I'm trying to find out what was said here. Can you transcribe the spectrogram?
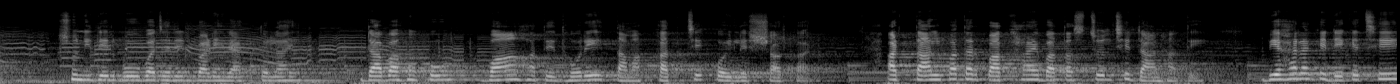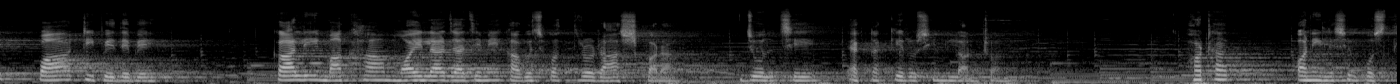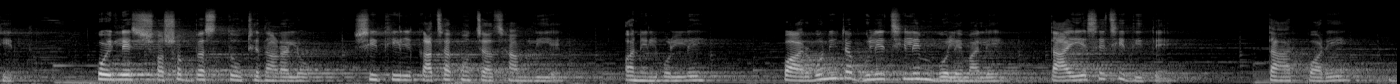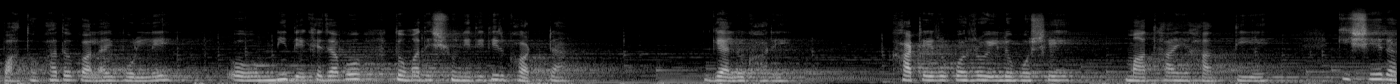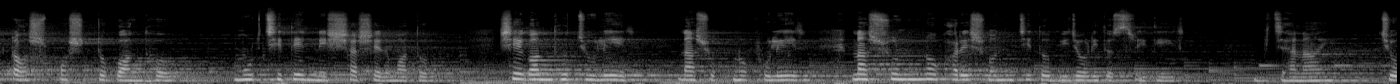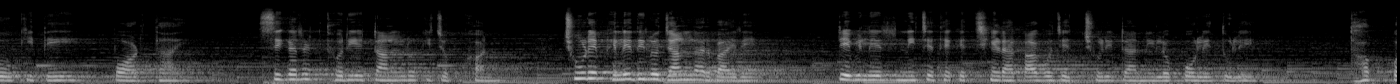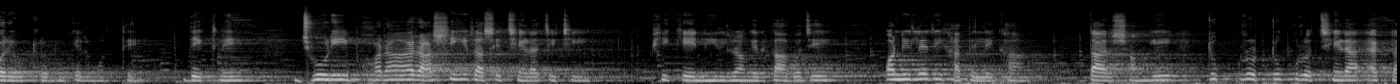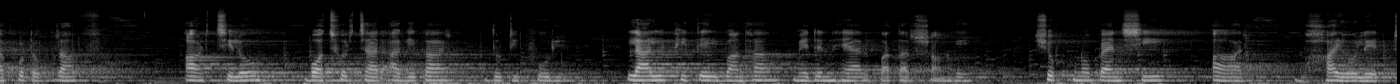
সুনিদের বউবাজারের বাড়ির একতলায় ডাবা হুঁকো বাঁ হাতে ধরে তামাক খাচ্ছে কৈলেশ সরকার। আর তালপাতার পাখায় বাতাস চলছে ডান হাতে। বেহারাকে ডেকেছে পা টিপে দেবে। কালি, মাখা, ময়লা, জাজিমে কাগজপত্র রাস করা। জ্বলছে একটা কেরোসিন লণ্ঠন। হঠাৎ অনিল এসে উপস্থিত। কৈলেশ শশব্যস্ত উঠে দাঁড়াল, শিথিল কাঁচা কোঁচা ছামলিয়ে অনিল বললে, পার্বণীটা ভুলেছিলেম মালে, তাই এসেছি দিতে। তারপরে বাদো ভাদো গলায় বললে অমনি দেখে যাব তোমাদের সুনি দিদির ঘরটা। গেল ঘরে। খাটের উপর রইল বসে, মাথায় হাত দিয়ে। কিসের একটা অস্পষ্ট গন্ধ মূর্ছিতের নিঃশ্বাসের মতো। সে গন্ধ চুলের, না শুকনো ফুলের, না শূন্য ঘরে সঞ্চিত বিজড়িত স্মৃতির। বিছানায়, চৌকিতে, পর্দায়। সিগারেট ধরিয়ে টানল কিছুক্ষণ। ছুঁড়ে ফেলে দিল জানলার বাইরে। টেবিলের নিচে থেকে ছেঁড়া কাগজের ঝুড়িটা নিল কোলে তুলে। ধক করে উঠল বুকের মধ্যে। দেখলে ঝুড়ি ভরা রাশি রাশি ছেঁড়া চিঠি। ফিকে নীল রঙের কাগজে অনিলেরই হাতে লেখা। তার সঙ্গে টুকরো টুকরো ছেঁড়া একটা ফটোগ্রাফ। আর ছিল বছর চার আগেকার দুটি ফুল। লাল ফিতেই বাঁধা মেডেন হেয়ার পাতার সঙ্গে, শুকনো প্যান্সি আর ভায়োলেট।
